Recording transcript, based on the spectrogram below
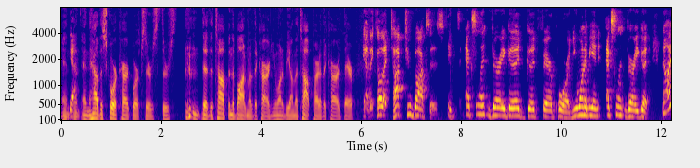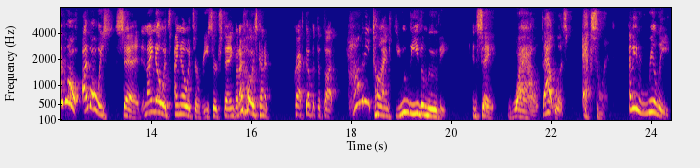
and, yeah. and, and how the scorecard works. There's there's the the top and the bottom of the card. You want to be on the top part of the card there. Yeah, they call it top two boxes. It's excellent, very good, good, fair, poor. You want to be an excellent, very good. Now, I've all, I've always said, and I know it's I know it's a research thing, but I've always kind of cracked up at the thought: how many times do you leave a movie and say, wow, that was excellent. I mean, really,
